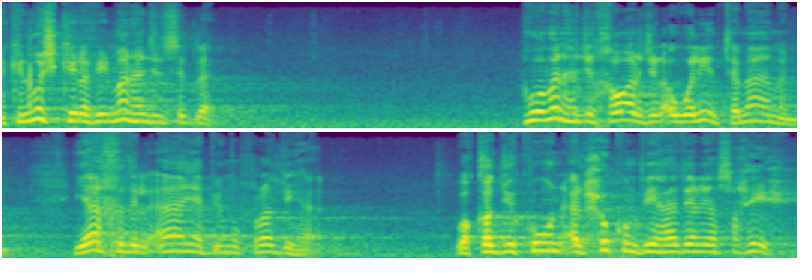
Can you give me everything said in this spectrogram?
لكن المشكلة في المنهج الاستدلال. هو منهج الخوارج الأولين تماما يأخذ الآية بمفردها وقد يكون الحكم في هذه صحيح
